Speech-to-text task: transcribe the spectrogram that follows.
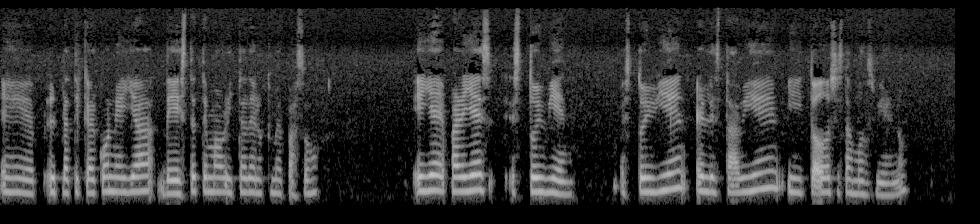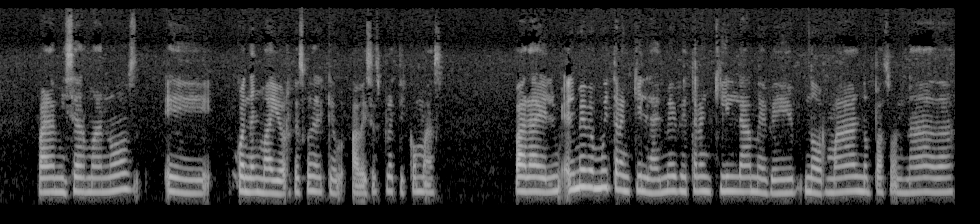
eh, el platicar con ella de este tema ahorita, de lo que me pasó, ella, para ella es, estoy bien, estoy bien, él está bien y todos estamos bien, ¿no? Para mis hermanos, eh, con el mayor, que es con el que a veces platico más, para él, él me ve muy tranquila, él me ve tranquila, me ve normal, no pasó nada.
